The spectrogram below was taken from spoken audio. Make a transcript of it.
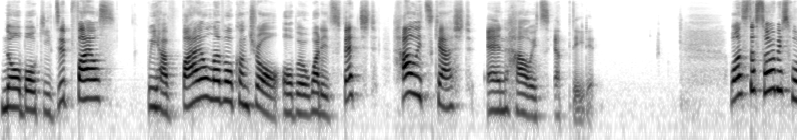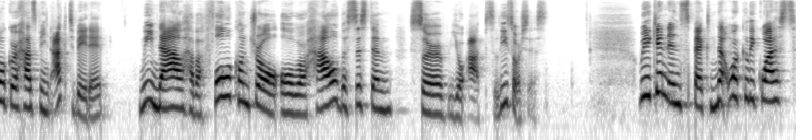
No bulky zip files. We have file level control over what is fetched, how it's cached, and how it's updated. Once the service worker has been activated, we now have a full control over how the system serves your app's resources. We can inspect network requests,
